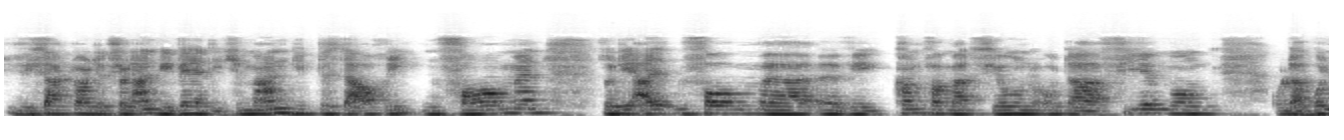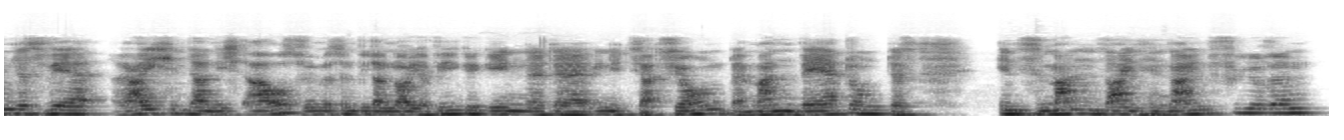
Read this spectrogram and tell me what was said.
Sie sagt deutet schon an, wie werde ich Mann? Gibt es da auch Ritenformen? So die alten Formen äh, wie Konfirmation oder Firmung oder Bundeswehr reichen da nicht aus. Wir müssen wieder neue Wege gehen der Initiation, der Mannwerdung, des ins Mannsein hineinführen.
